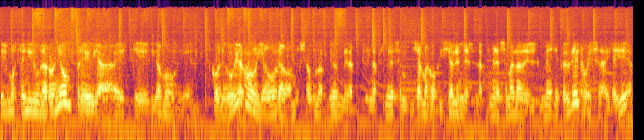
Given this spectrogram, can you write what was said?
Hemos tenido una reunión previa, este, digamos, eh, con el gobierno y ahora vamos a una reunión en la, primera ya más oficial en la primera semana del mes de febrero, esa es la idea,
